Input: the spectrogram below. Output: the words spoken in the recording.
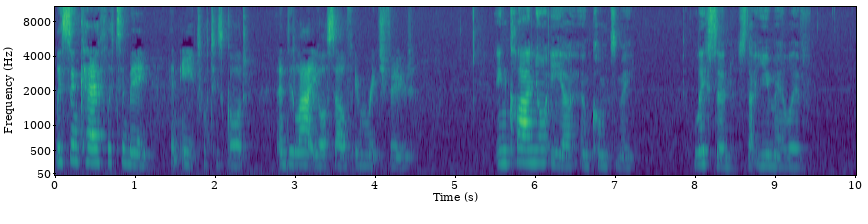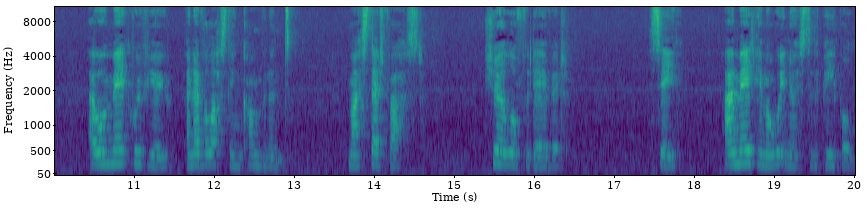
Listen carefully to me and eat what is good, and delight yourself in rich food. Incline your ear and come to me. Listen so that you may live. I will make with you an everlasting covenant, my steadfast, sure love for David. See, I made him a witness to the people,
